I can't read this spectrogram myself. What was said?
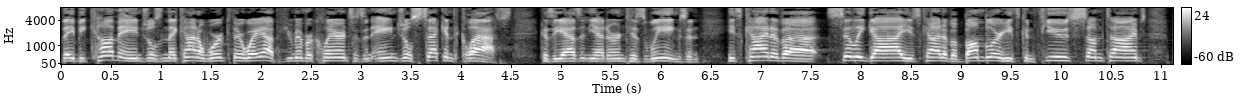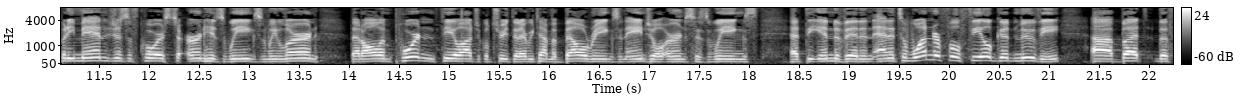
they become angels and they kind of work their way up. If you remember, Clarence is an angel second class because he hasn't yet earned his wings. And he's kind of a silly guy. He's kind of a bumbler. He's confused sometimes, but he manages, of course, to earn his wings. And we learn that all important theological truth that every time a bell rings, an angel earns his wings at the end of it. And, and it's a wonderful feel good movie, uh, but the,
